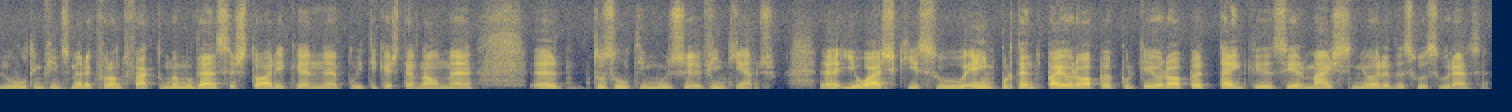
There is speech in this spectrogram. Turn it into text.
no último fim de semana, que foram de facto uma mudança histórica na política externa alemã dos últimos 20 anos. E eu acho que isso é importante para a Europa, porque a Europa tem que ser mais senhora da sua segurança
